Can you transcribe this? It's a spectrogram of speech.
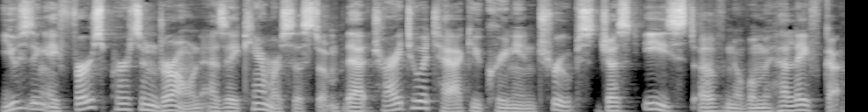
using a first person drone as a camera system that tried to attack Ukrainian troops just east of Novomikhailivka.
